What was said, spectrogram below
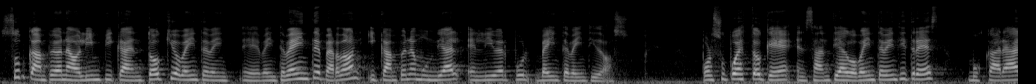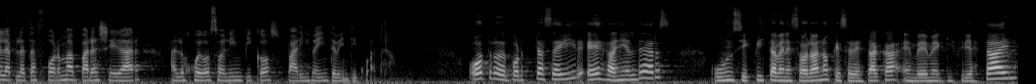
subcampeona olímpica en Tokio 2020, eh, perdón, y campeona mundial en Liverpool 2022. Por supuesto que en Santiago 2023 buscará la plataforma para llegar a los Juegos Olímpicos París 2024. Otro deportista a seguir es Daniel Ders, un ciclista venezolano que se destaca en BMX Freestyle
